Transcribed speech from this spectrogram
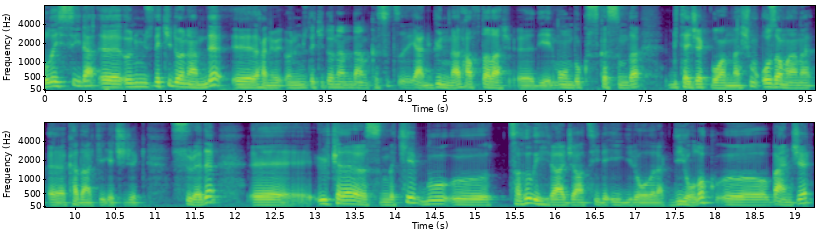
Dolayısıyla e, önümüzdeki dönemde e, hani önümüzdeki dönemden kasıt e, yani günler haftalar e, diyelim. 19 Kasım'da bitecek bu anlaşma. O zamana e, kadar ki geçecek sürede. E, ülkeler arasındaki bu e, tahıl ihracatı ile ilgili olarak diyalog e, bence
